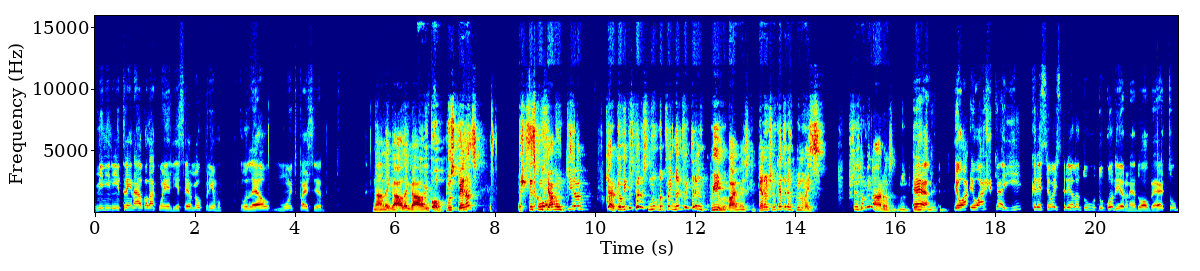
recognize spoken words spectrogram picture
menininho treinava lá com ele. Esse é o meu primo, o Léo, muito parceiro. Não, legal, legal. E, pô, nos pênaltis, acho que vocês confiavam pô. que ia Cara, que eu vi que os pênaltis não, não, foi, não foi tranquilo, vai, mas que pênalti nunca é tranquilo, mas vocês dominaram os pênaltis, é, né? eu, eu acho que aí cresceu a estrela do, do goleiro, né? Do Alberto.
